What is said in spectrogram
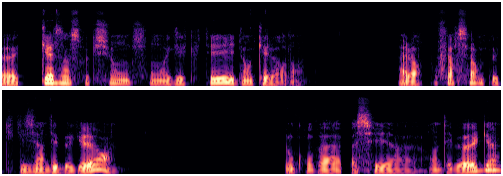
euh, quelles instructions sont exécutées et dans quel ordre. Alors pour faire ça, on peut utiliser un debugger. Donc on va passer en debug.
